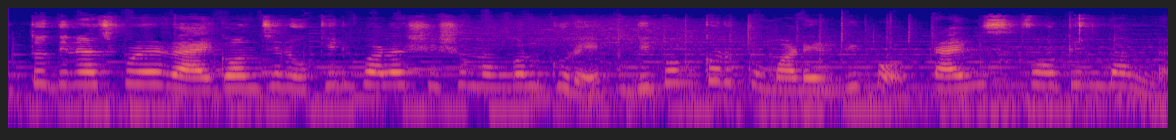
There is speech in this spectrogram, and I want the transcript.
উত্তর দিনাজপুরের রায়গঞ্জের উকিলপাড়া শিশু মঙ্গল ঘুরে দীপঙ্কর কুমারের রিপোর্ট টাইমস ফোরটিন বাংলা।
